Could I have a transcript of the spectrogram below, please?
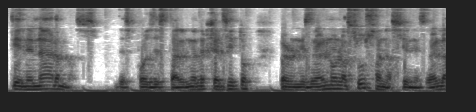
tienen armas después de estar en el ejército, pero en Israel no las usan así, en Israel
